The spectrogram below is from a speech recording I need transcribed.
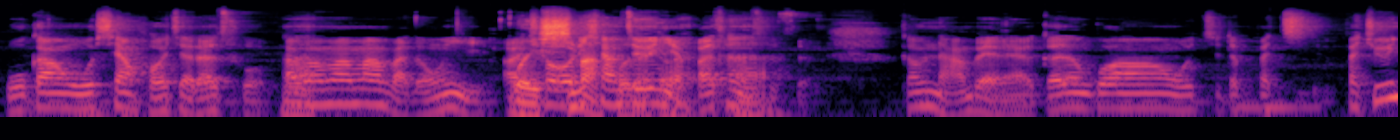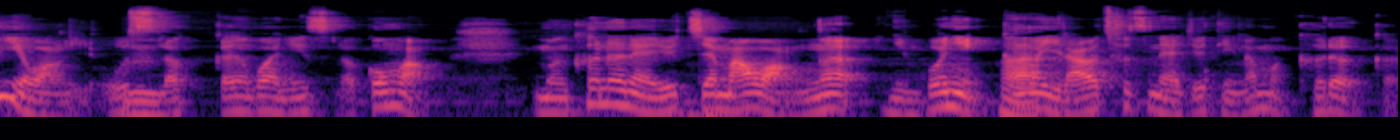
我讲我想学脚踏车，爸爸妈妈勿同意，而且屋里向只有廿八寸车子。咁么哪能办呢？搿辰光我记得八几八九年往里，我住了搿辰光已经住了公房，门口头呢有几个卖黄个宁波人，咁啊么伊拉个车子呢就停辣门口头搿。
